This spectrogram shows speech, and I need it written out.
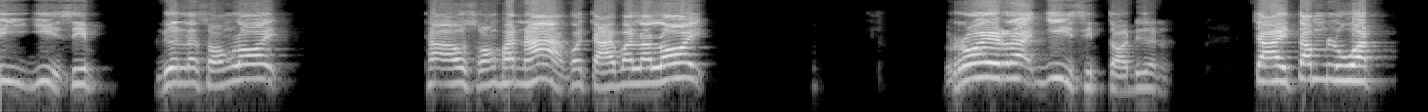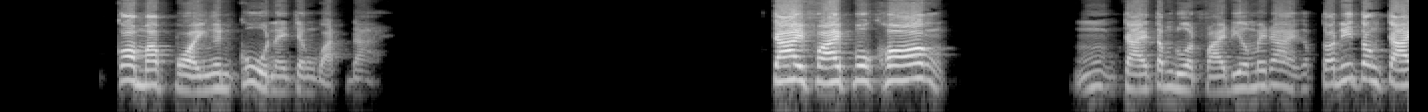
ลี่ยี่สิบเดือนละสองร้อยถ้าเอาสองพันห้าก็จ่ายวันละร้อยร้อยละยี่สิบต่อเดือน จ่ายตำรวจ ก็มาปล่อยเงินกู้ในจังหวัดได้ จ่ายฝ่ายปกครองจ่ายตำรวจฝ่ายเดียวไม่ได้ครับ ตอนนี้ต้องจ่าย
